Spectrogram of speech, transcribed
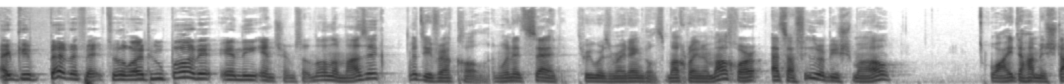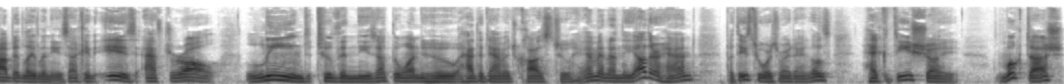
and give benefit to the one who bought it in the interim. So, Lola Mazik, and when it said three words in right angles, Machrein or Machor, that's Afil Rabbi Yishmael. Why Nizak? It is, after all, leaned to the Nizak, the one who had the damage caused to him. And on the other hand, put these two words in right angles, Hekdishoy Mukdash,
